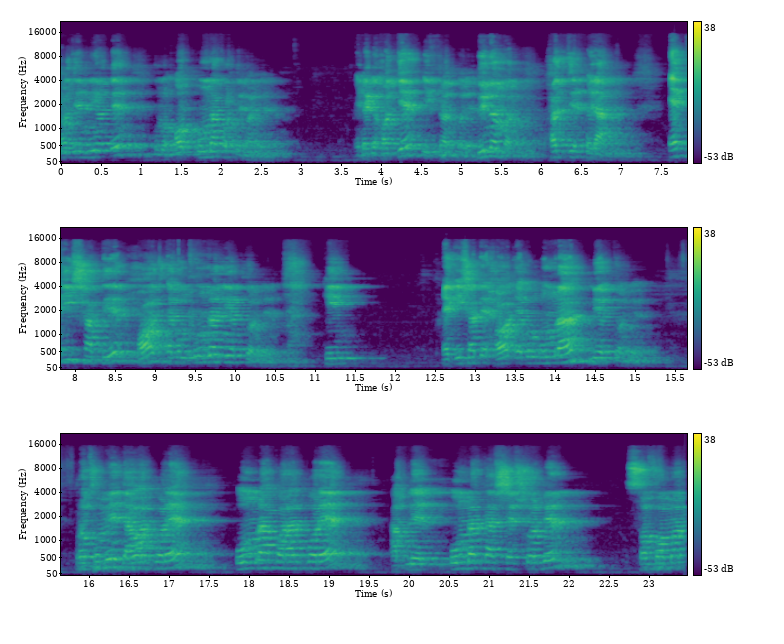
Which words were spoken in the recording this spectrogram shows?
হজের নিয়তে কোনো উমরা করতে পারবে না। এটাকে হজ্জের ইফরাদ বলে। দুই নম্বর হজ্জের কিরাম একই সাথে হজ এবং উমরা নিয়ত করবেন কি একই সাথে হজ এবং উমরা নিয়োগ করবেন প্রথমে যাওয়ার পরে, উমরা করার পরে আপনি উমরার কাজ শেষ করবেন সফমার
